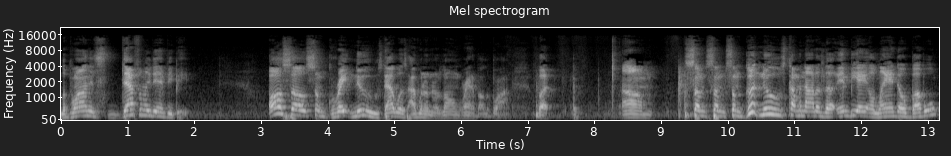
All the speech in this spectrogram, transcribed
LeBron is definitely the MVP. Also, some great news. That was I went on a long rant about LeBron, but um, some some some good news coming out of the NBA Orlando bubble.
